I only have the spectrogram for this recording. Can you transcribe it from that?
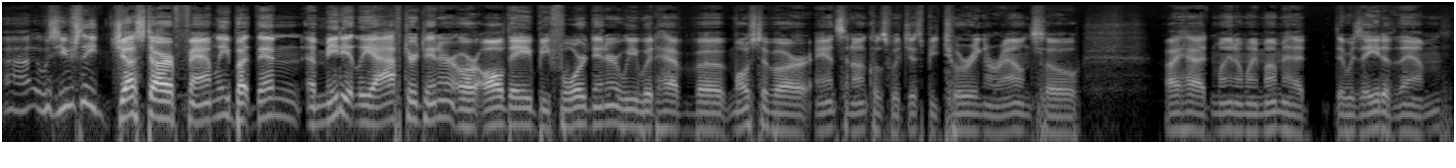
Uh, it was usually just our family, but then immediately after dinner or all day before dinner, we would have uh, most of our aunts and uncles would just be touring around. So I had, you know, my mom had there was eight of them,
